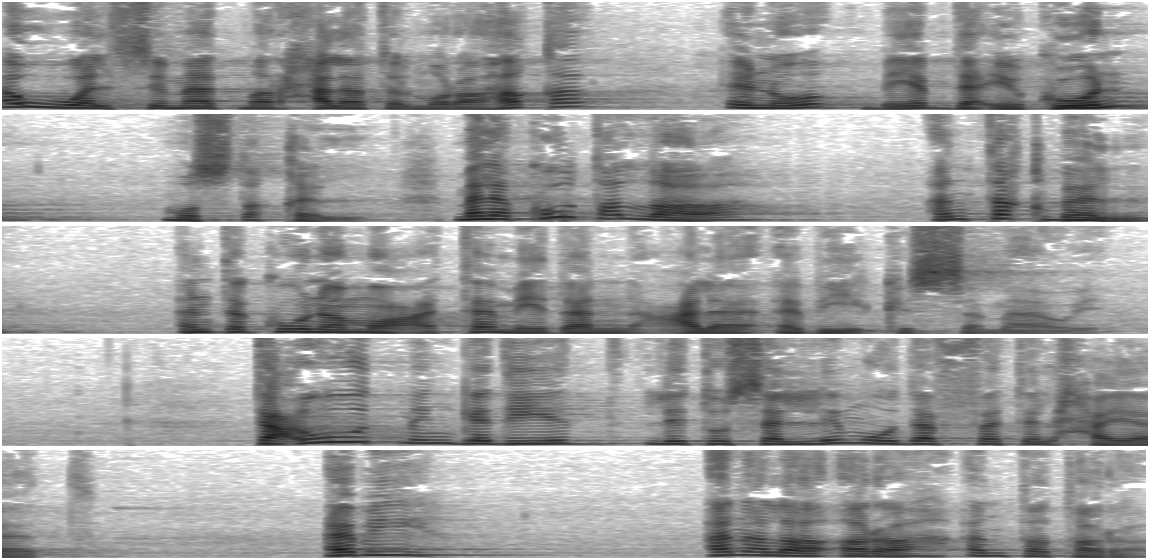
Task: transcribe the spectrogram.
أول سمات مرحلة المراهقة؟ إنه بيبدأ يكون مستقل. ملكوت الله أن تقبل أن تكون معتمدا على أبيك السماوي. تعود من جديد لتسلمه دفة الحياة. أبي أنا لا أرى أنت ترى.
